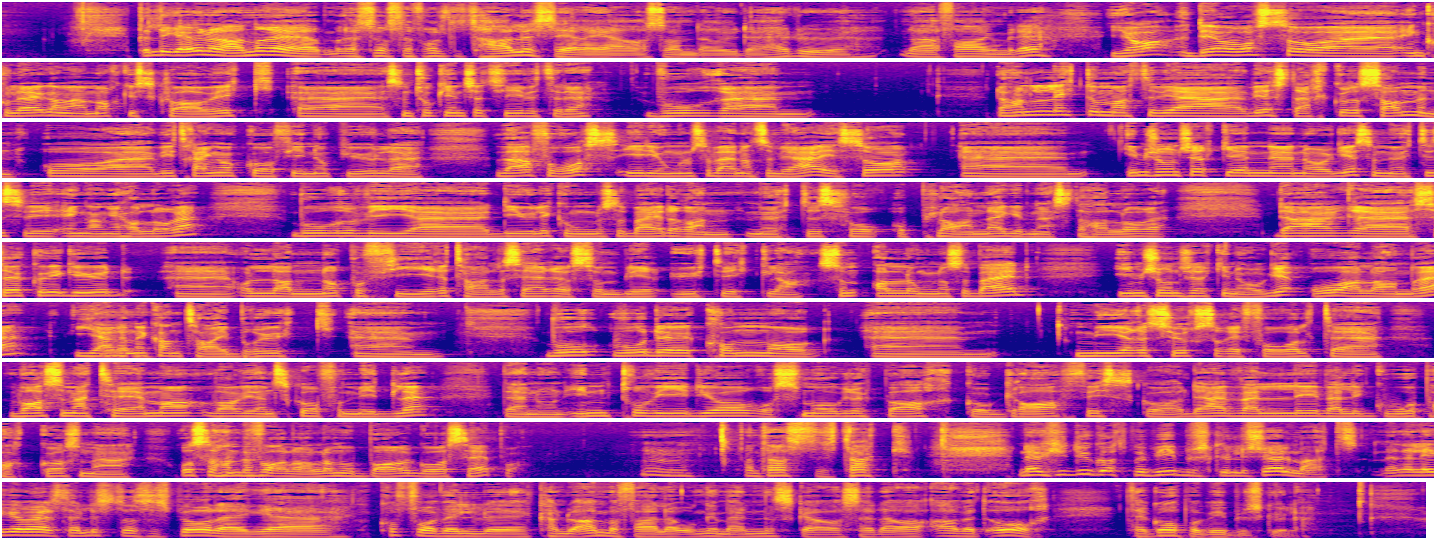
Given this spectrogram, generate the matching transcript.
Det ligger jo noen andre ressurser i forhold til taleserier og sånn der ute. Har du noe erfaring med det? Ja, det var også eh, en kollega med Markus Kvarvik eh, som tok initiativet til det. Hvor eh, det handler litt om at vi er, vi er sterkere sammen, og vi trenger ikke å finne opp hjulet hver for oss i de ungdomsarbeidene som vi er i. Så i Misjonskirken Norge så møtes vi en gang i halvåret, hvor vi, eh, de ulike ungdomsarbeiderne møtes for å planlegge det neste halvåret. Der eh, søker vi Gud eh, og lander på fire taleserier som blir utvikla som alle ungdomsarbeid i Misjonskirken Norge og alle andre gjerne kan ta i bruk. Eh, hvor, hvor det kommer eh, mye ressurser i forhold til hva som er tema, hva vi ønsker å formidle. Det er noen introvideoer og smågruppeark og grafisk. og Det er veldig veldig gode pakker som jeg også anbefaler alle om å bare gå og se på. Fantastisk, takk. Nå har ikke du gått på bibelskole sjøl, Mats, men allikevel har jeg lyst til å spørre deg eh, hvorfor vil, kan du anbefale unge mennesker å sette av et år til å gå på bibelskole?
